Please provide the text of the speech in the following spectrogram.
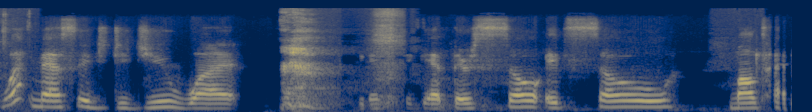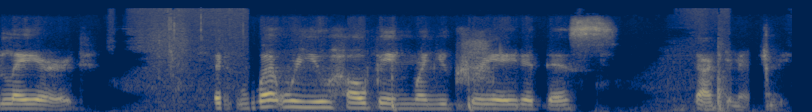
what message did you want to get? There's so, it's so multi-layered. But what were you hoping when you created this documentary?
